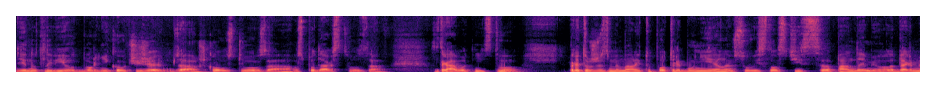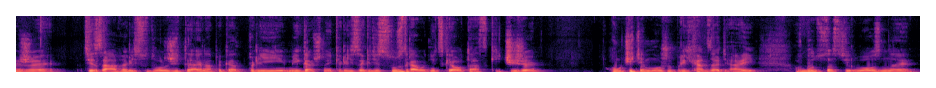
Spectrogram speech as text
jednotlivých odborníkov, čiže za školstvo, za hospodárstvo, za zdravotníctvo, pretože sme mali tú potrebu nie len v súvislosti s pandémiou, ale berme, že tie závery sú dôležité aj napríklad pri migračnej kríze, kde sú zdravotnícke otázky, čiže určite môžu prichádzať aj v budúcnosti rôzne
